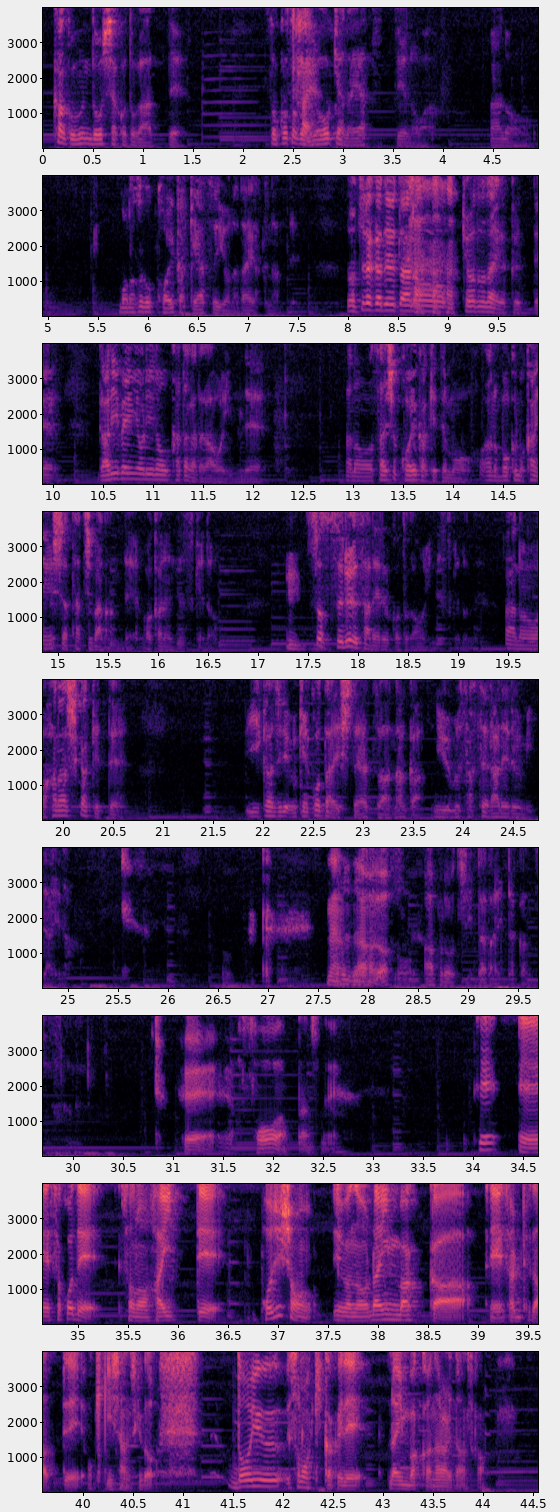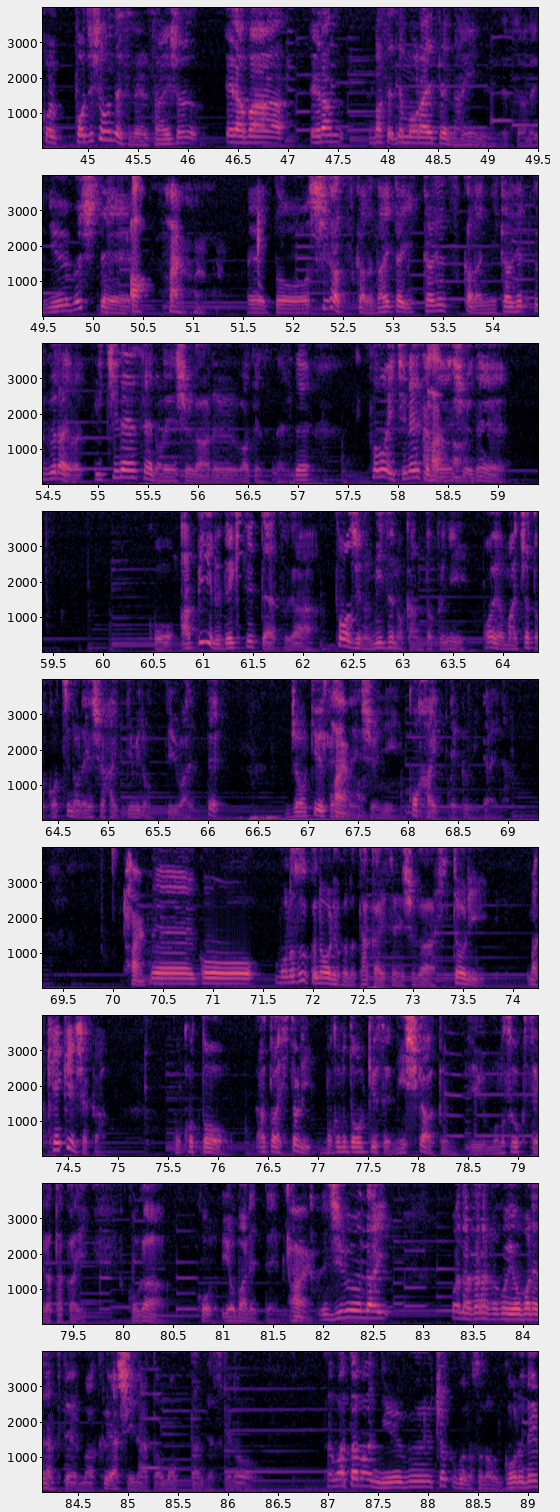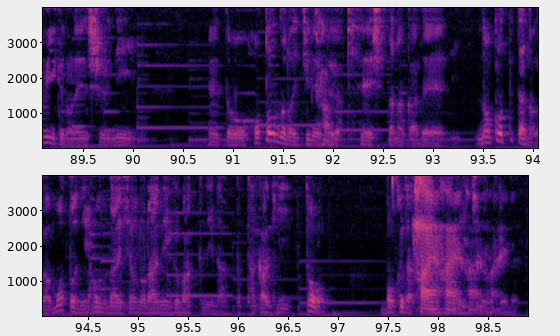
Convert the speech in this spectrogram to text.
過去運動したことがあって、そこそこ陽キャなやつっていうのは、はい、あの、ものすごく声かけやすいような大学なんで、どちらかというと、あの、京都大学って、ガリ弁寄りの方々が多いんで、あの最初声かけてもあの僕も勧誘した立場なんで分かるんですけど、うん、ちょっとスルーされることが多いんですけどね。あの話しかけていい感じで受け答えしたやつはなんか入部させられるみたいななるほどアプローチいただいた感じですかね。へえそうだったんですね。で、えー、そこでその入ってポジション、今のラインバッカー、えー、されてたってお聞きしたんですけど、どういうそのきっかけでラインバッカーになられたんですか？これ、ポジションですね、最初選ば、選ばせてもらえてないんですよね。入部して、あはいはいえーと、4月からだいたい1か月から2か月ぐらいは1年生の練習があるわけですね。で、その1年生の練習で、こうアピールできてったやつが当時の水野監督に「おいお前ちょっとこっちの練習入ってみろ」って言われて上級生の練習にこう入っていくみたいな。はい、でこうものすごく能力の高い選手が1人、まあ、経験者かの子とあとは1人僕の同級生西川君っていうものすごく背が高い子がこう呼ばれて、はい、で自分は大、まあ、なかなかこう呼ばれなくて、まあ、悔しいなと思ったんですけどたまたま入部直後のそのゴールデンウィークの練習にえーと、ほとんどの1年生が帰省してた中で、はい、残ってたのが元日本代表のランニングバックになった高木と僕だったんですね、1年生で。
